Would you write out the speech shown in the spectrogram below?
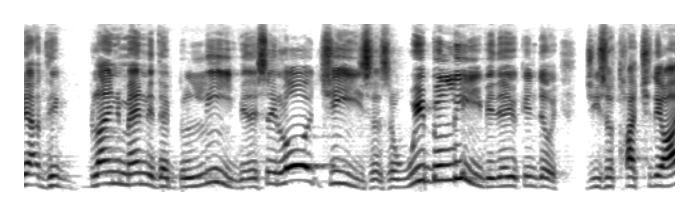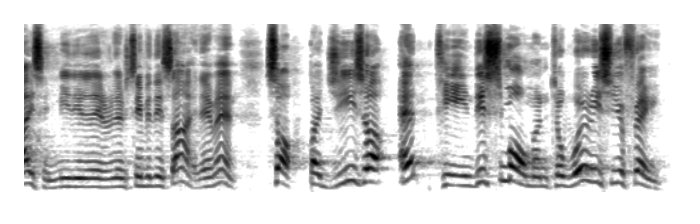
Now, the blind men, they believe. They say, Lord Jesus, we believe that you can do it. Jesus touched the eyes and immediately received the sign. Amen. So, but Jesus, at in this moment, where is your faith?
